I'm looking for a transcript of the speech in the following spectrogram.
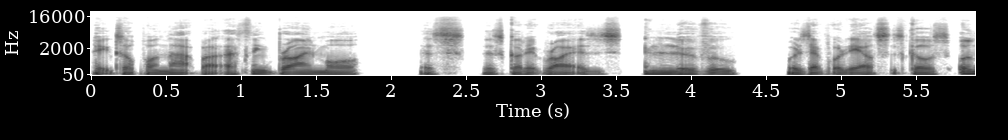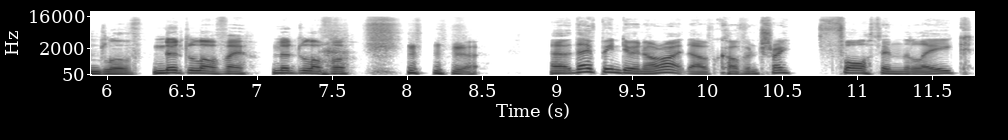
picked up on that, but I think Brian Moore has, has got it right as Nluvu, whereas everybody else has goes Undlove. Nudlover, Nudlover. Uh, they've been doing all right though. Of Coventry, fourth in the league,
